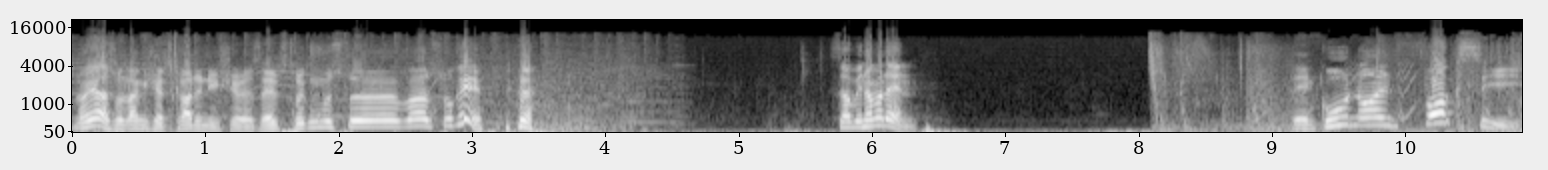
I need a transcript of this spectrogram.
Naja, solange ich jetzt gerade nicht äh, selbst drücken musste, war es okay. so, wen haben wir denn? Den guten ollen Foxy.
